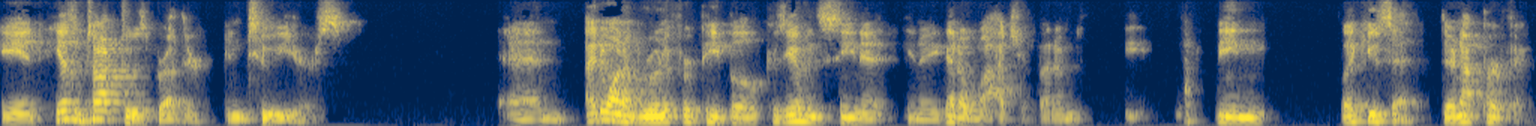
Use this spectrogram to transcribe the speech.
And he hasn't talked to his brother in two years. And I don't want to ruin it for people because you haven't seen it. You know, you got to watch it. But I'm, I mean, like you said, they're not perfect.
